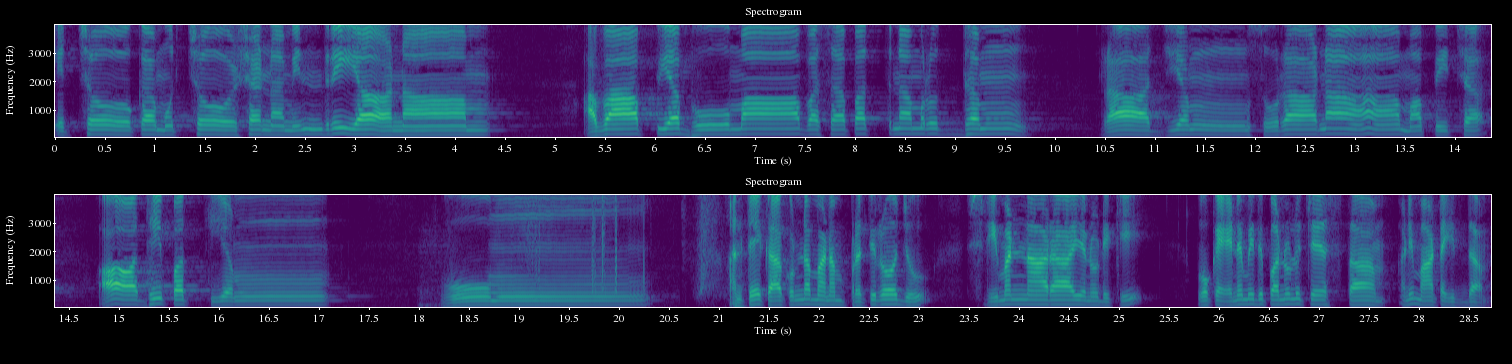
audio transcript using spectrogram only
యచ్చోకముచ్చోషణమింద్రియాణం. అవాప్య భూమావసపత్నమృద్ధం. రాజ్యం సురాణమపి ఆధిపత్యం. ఓం. అంతేకాకుండా మనం ప్రతిరోజు శ్రీమన్నారాయణుడికి ఒక ఎనిమిది పనులు చేస్తాం అని మాట ఇద్దాం.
